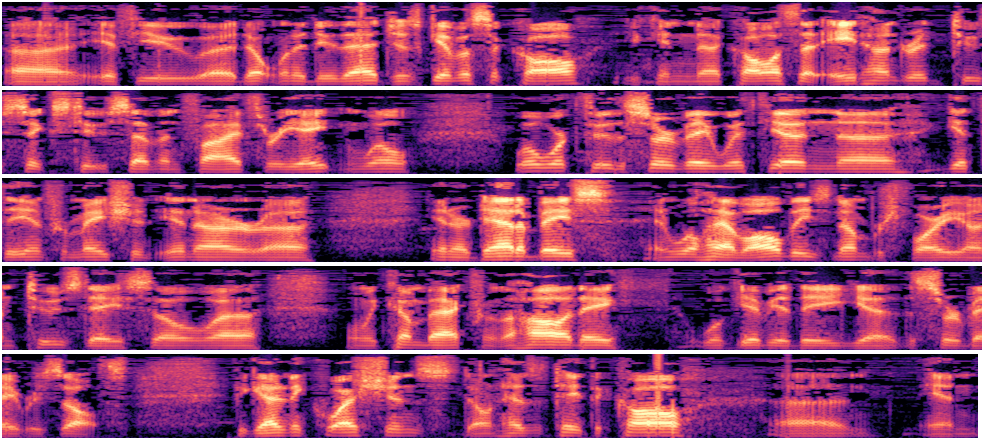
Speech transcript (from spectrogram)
Uh, if you don't want to do that, just give us a call. You can call us at 800-262-7538, and we'll we'll work through the survey with you and uh, get the information in our uh, in our database, and we'll have all these numbers for you on Tuesday. So uh, when we come back from the holiday, we'll give you the uh, the survey results. If you got any questions, don't hesitate to call. Uh, and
